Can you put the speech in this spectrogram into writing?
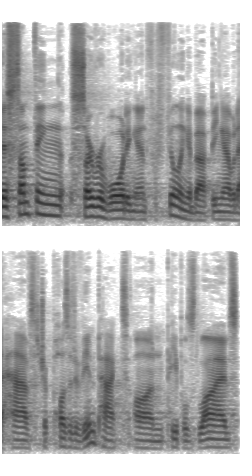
There's something so rewarding and fulfilling about being able to have such a positive impact on people's lives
